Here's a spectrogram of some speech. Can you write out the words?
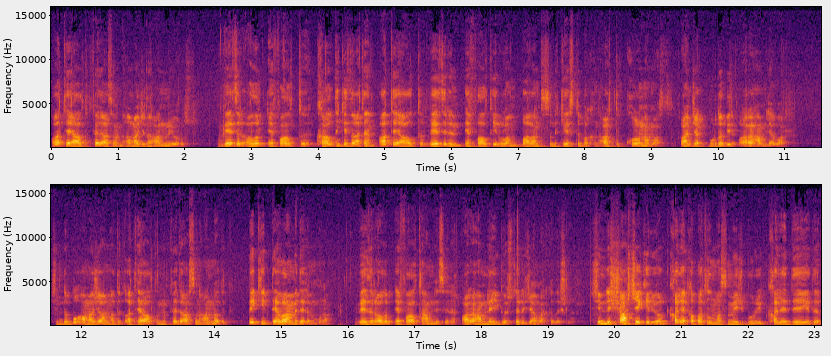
at E6 fedasının amacını anlıyoruz. Vezir alır F6. Kaldı ki zaten at E6 vezirin F6 ile olan bağlantısını kesti bakın artık korunamaz. Ancak burada bir ara hamle var. Şimdi bu amacı anladık. At E6'nın fedasını anladık. Peki devam edelim buna. Vezir alır F6 hamlesini. Ara hamleyi göstereceğim arkadaşlar. Şimdi şah çekiliyor. Kale kapatılması mecburi. Kale D7.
